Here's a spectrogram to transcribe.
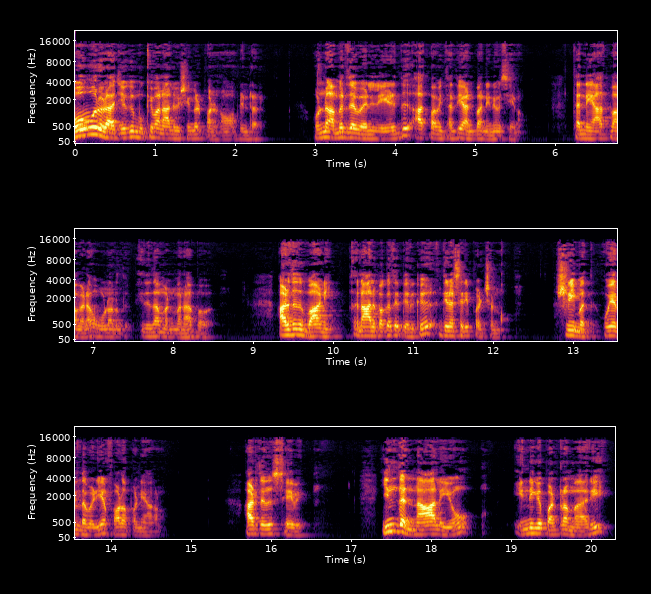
ஒவ்வொரு ராஜ்யக்கும் முக்கியமான நாலு விஷயங்கள் பண்ணணும் அப்படின்றாரு. ஒன்று அமிர்த வேலையில் எழுந்து ஆத்மாவின் தந்தையை அன்பா நினைவு செய்யணும். தன்னை ஆத்மாவென உணர்ந்து. இதுதான் மண்மனா பவ. அடுத்தது வாணி. அது நாலு பக்கத்துக்கு இருக்குது தினசரி படிச்சிடணும் ஸ்ரீமத் உயர்ந்த வழியை ஃபாலோ பண்ணி ஆகணும். அடுத்தது சேவை. இந்த நாளையும் இன்றைக்கி பண்ணுற மாதிரி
